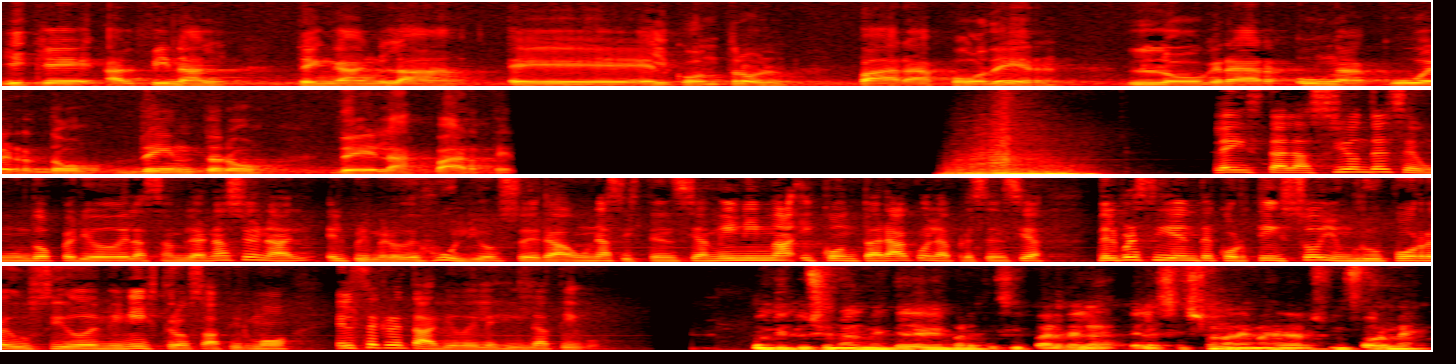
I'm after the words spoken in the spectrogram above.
y que al final tengan la, eh, el control para poder lograr un acuerdo dentro de las partes. La instalación del segundo periodo de la Asamblea Nacional, el primero de julio, será una asistencia mínima y contará con la presencia del presidente Cortizo y un grupo reducido de ministros, afirmó el secretario del Legislativo. Constitucionalmente debe participar de la, sesión, además de dar su informe.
